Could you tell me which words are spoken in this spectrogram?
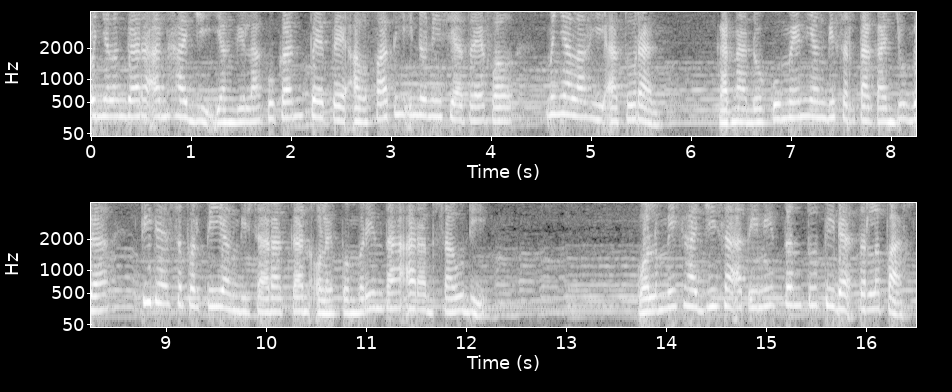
penyelenggaraan haji yang dilakukan PT Al-Fatih Indonesia Travel menyalahi aturan karena dokumen yang disertakan juga tidak seperti yang disyaratkan oleh pemerintah Arab Saudi. Polemik haji saat ini tentu tidak terlepas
